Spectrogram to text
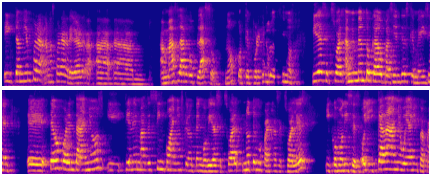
Y también para, además para agregar a, a, más largo plazo, ¿no? Porque, por ejemplo, decimos, vida sexual, a mí me han tocado pacientes que me dicen, eh, tengo 40 años y tiene más de 5 años que no tengo vida sexual, no tengo parejas sexuales y como dices, oye, cada año voy a mi papá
